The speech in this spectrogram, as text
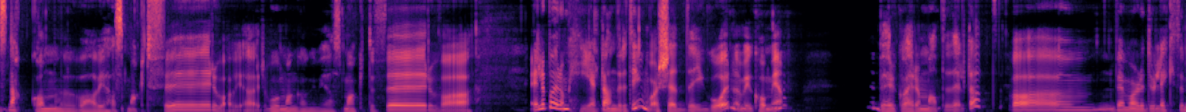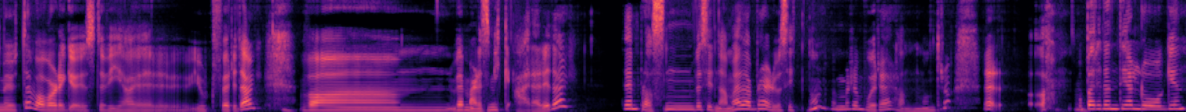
snakke om hva vi har smakt før, har, hvor mange ganger vi har smakt det før. Hva, eller bare om helt andre ting. Hva skjedde i går når vi kom hjem? Det bør ikke være om mat i det hele tatt. Hva, hvem var det du lekte med ute? Hva var det gøyeste vi har gjort før i dag? Hva, hvem er det som ikke er her i dag? Den plassen ved siden av meg, der pleier det å sitte noen. Hvor er han, mon tro? Og bare den dialogen.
